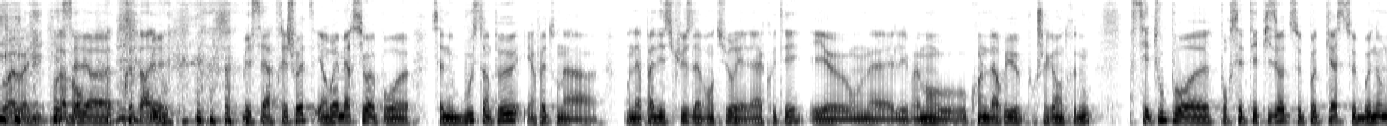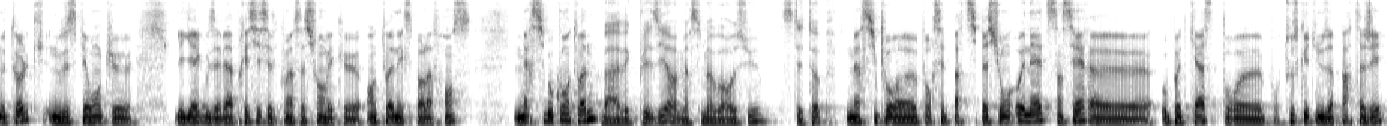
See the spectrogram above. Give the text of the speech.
ouais, ouais. Vraiment. Préparez-vous. Mais, mais ça a l'air très chouette. Et en vrai, merci ouais, pour euh, ça nous booste un peu. Et en fait, on a on n'a pas d'excuses. L'aventure est à côté et euh, on a, elle est vraiment au, au, coin de la rue pour chacun d'entre nous. C'est tout pour euh, pour cet épisode, ce podcast Bonhomme le Talk. Nous espérons que les gars que vous avez apprécié cette conversation avec Antoine Explore la France. Merci beaucoup Antoine. Bah avec plaisir, merci de m'avoir reçu, c'était top. Merci pour pour cette participation honnête, sincère euh, au podcast, pour pour tout ce que tu nous as partagé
